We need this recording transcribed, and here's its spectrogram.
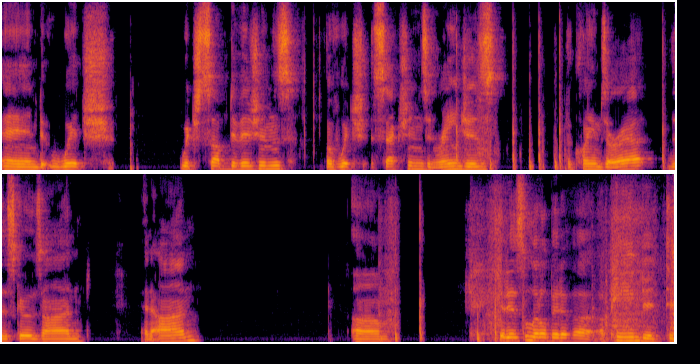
and which which subdivisions of which sections and ranges the claims are at. This goes on and on. Um, it is a little bit of a, a pain to, to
